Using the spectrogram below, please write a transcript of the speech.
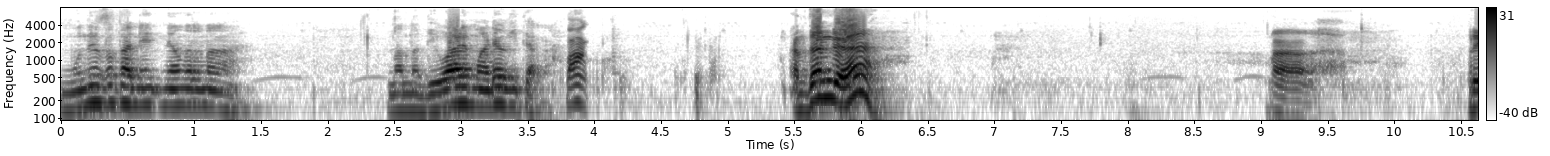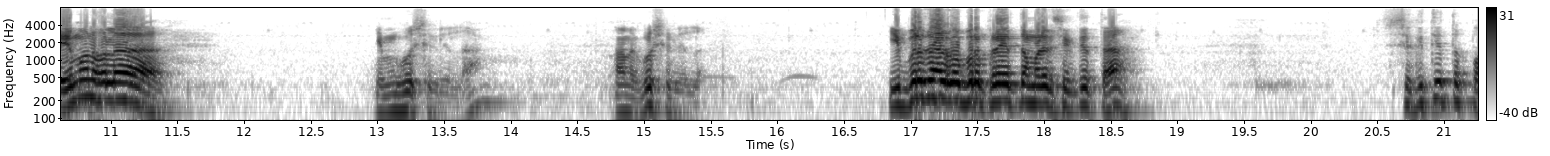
ಮುಂದಿನ ಸತ ನೀತ್ನಿ ಅಂದ್ರ ನನ್ನ ದಿವಾಳಿ ಮಾಡಿ ಹೋಗಿತಾರ ಅಂದಂಗ ಆ, ಪ್ರೇಮನ ಹೊಲ ನಿಮಗೂ ಸಿಗಲಿಲ್ಲ ನನಗೂ ಸಿಗಲಿಲ್ಲ. ಇಬ್ಬರದಾಗ ಒಬ್ಬರು ಪ್ರಯತ್ನ ಮಾಡಿದ್ರೆ ಸಿಗ್ತಿತ್ತಾ? ಸಿಗ್ತಿತ್ತಪ್ಪ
